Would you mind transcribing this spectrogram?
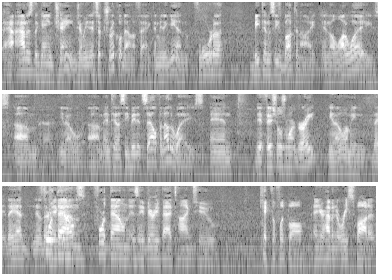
how, how does the game change? I mean, it's a trickle down effect. I mean, again, Florida beat Tennessee's butt tonight in a lot of ways, um, uh, you know, um, and Tennessee beat itself in other ways. And the officials weren't great. You know, I mean, they, they had you know their Fourth down, fourth down is a very bad time to kick the football, and you're having to respot it.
